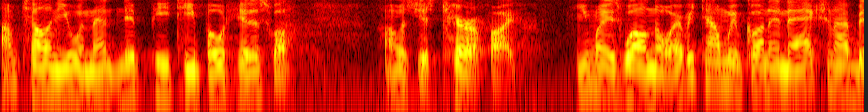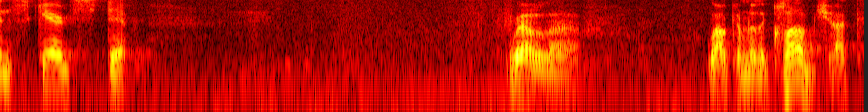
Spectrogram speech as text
I'm telling you, when that Nip PT boat hit us, well, I was just terrified. You may as well know. Every time we've gone into action, I've been scared stiff. Well, uh, welcome to the club, Chuck.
